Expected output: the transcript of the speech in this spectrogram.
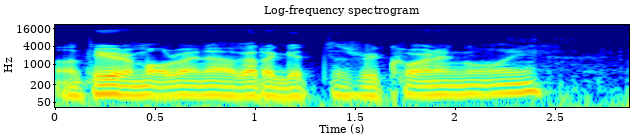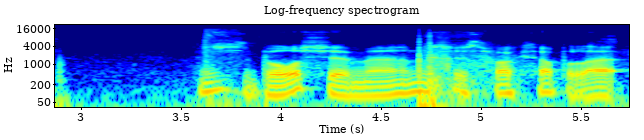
on theater mode right now. I gotta get this recording going. This is bullshit, man. This just fucks up a lot.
